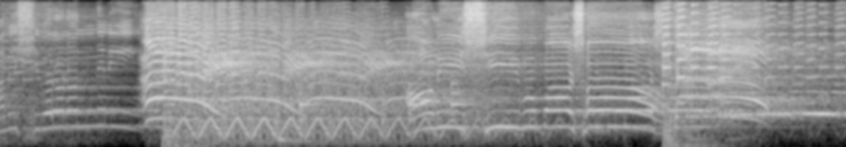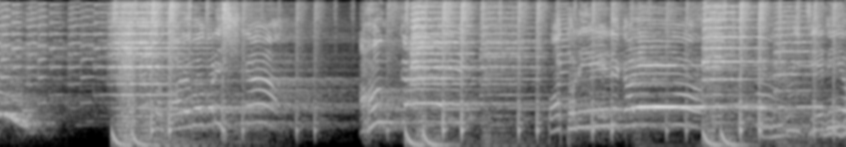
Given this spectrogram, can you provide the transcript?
আমি শিবরনন্দিনী। আমি শিব উপাসক গর্ব করিস না। অহংকার পতনের কারণ। তুই নিয়ে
